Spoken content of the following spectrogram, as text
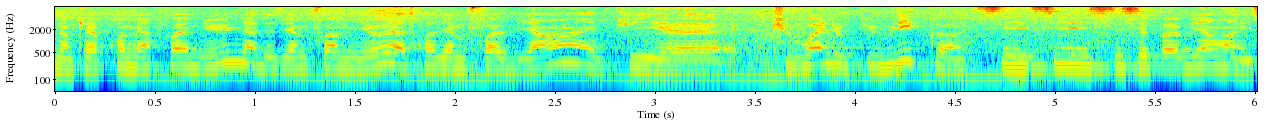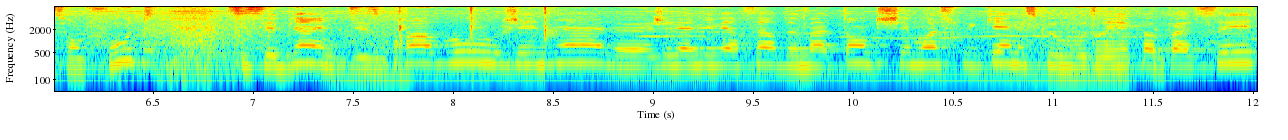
Donc la première fois nul, la deuxième fois mieux, la troisième fois bien. Et puis euh, tu vois le public, quoi. Si, si, si c'est pas bien, ils s'en foutent. Si c'est bien, ils te disent bravo, génial, euh, j'ai l'anniversaire de ma tante chez moi ce week-end, est-ce que vous voudriez pas passer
